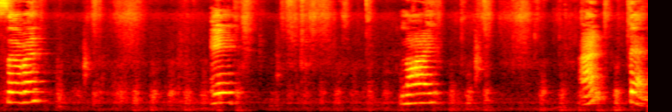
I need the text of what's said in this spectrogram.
seven eight nine and ten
